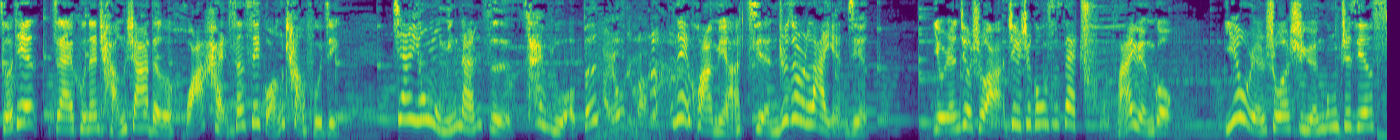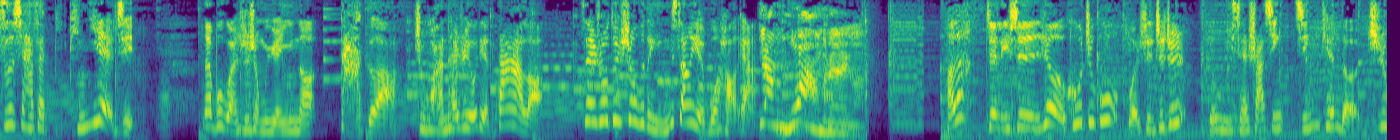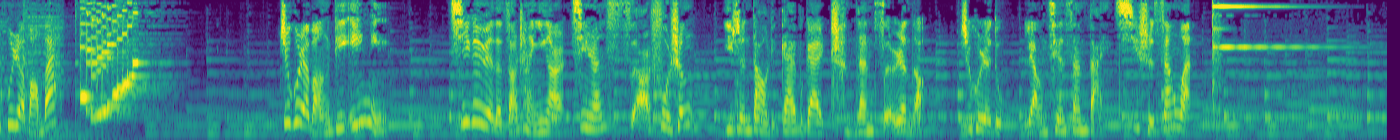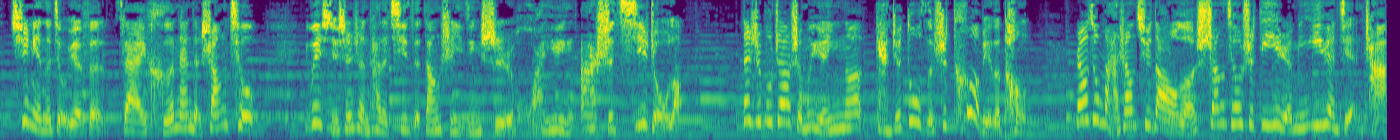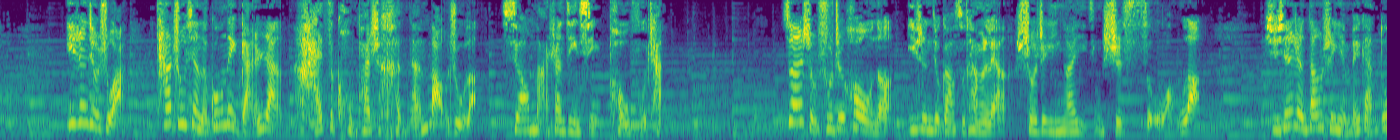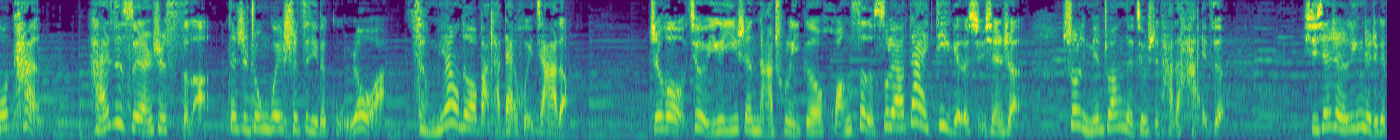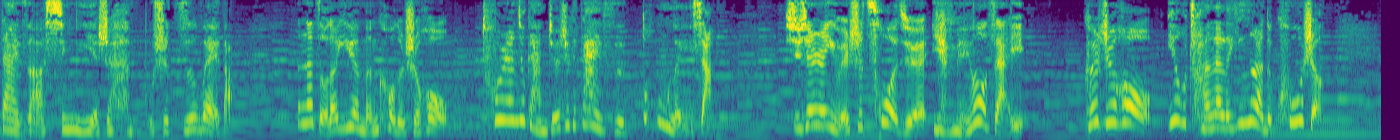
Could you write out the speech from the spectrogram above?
昨天，在湖南长沙的华海三 C 广场附近，竟然有五名男子在裸奔。哎呦我的妈！那画面啊，简直就是辣眼睛。有人就说啊，这是公司在处罚员工；也有人说是员工之间私下在比拼业绩。那不管是什么原因呢，大哥，这玩的还是有点大了。再说对社会的影响也不好呀。像话吗？这个。好了，这里是热乎知乎，我是芝芝，跟我一起来刷新今天的知乎热榜吧。知乎热榜第一名，七个月的早产婴儿竟然死而复生，医生到底该不该承担责任呢？知乎热度两千三百七十三万。去年的九月份，在河南的商丘，一位许先生他的妻子当时已经是怀孕二十七周了，但是不知道什么原因呢，感觉肚子是特别的疼，然后就马上去到了商丘市第一人民医院检查，医生就说啊。他出现了宫内感染，孩子恐怕是很难保住了，需要马上进行剖腹产。做完手术之后呢，医生就告诉他们俩说，这个婴儿已经是死亡了。许先生当时也没敢多看，孩子虽然是死了，但是终归是自己的骨肉啊，怎么样都要把他带回家的。之后就有一个医生拿出了一个黄色的塑料袋递给了许先生，说里面装的就是他的孩子。许先生拎着这个袋子啊，心里也是很不是滋味的。当他走到医院门口的时候，突然就感觉这个袋子动了一下。许先生以为是错觉，也没有在意。可是之后又传来了婴儿的哭声，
